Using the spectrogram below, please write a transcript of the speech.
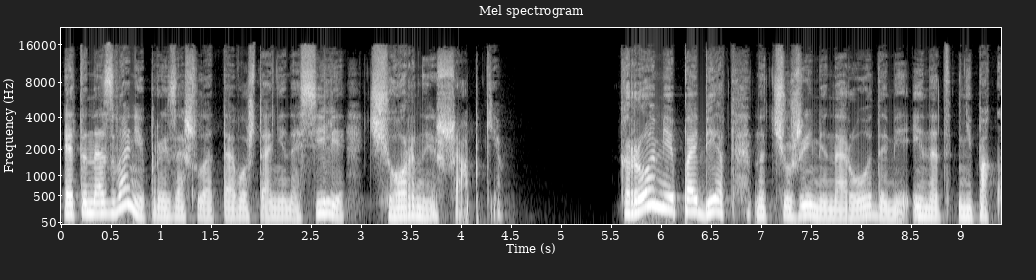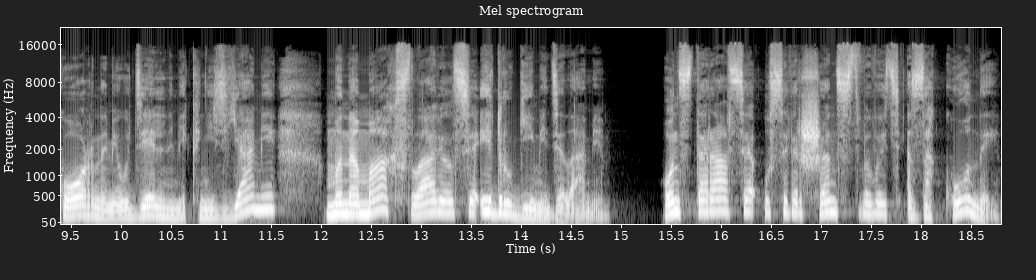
Это название произошло от того, что они носили черные шапки. Кроме побед над чужими народами и над непокорными удельными князьями, Мономах славился и другими делами. Он старался усовершенствовать законы,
